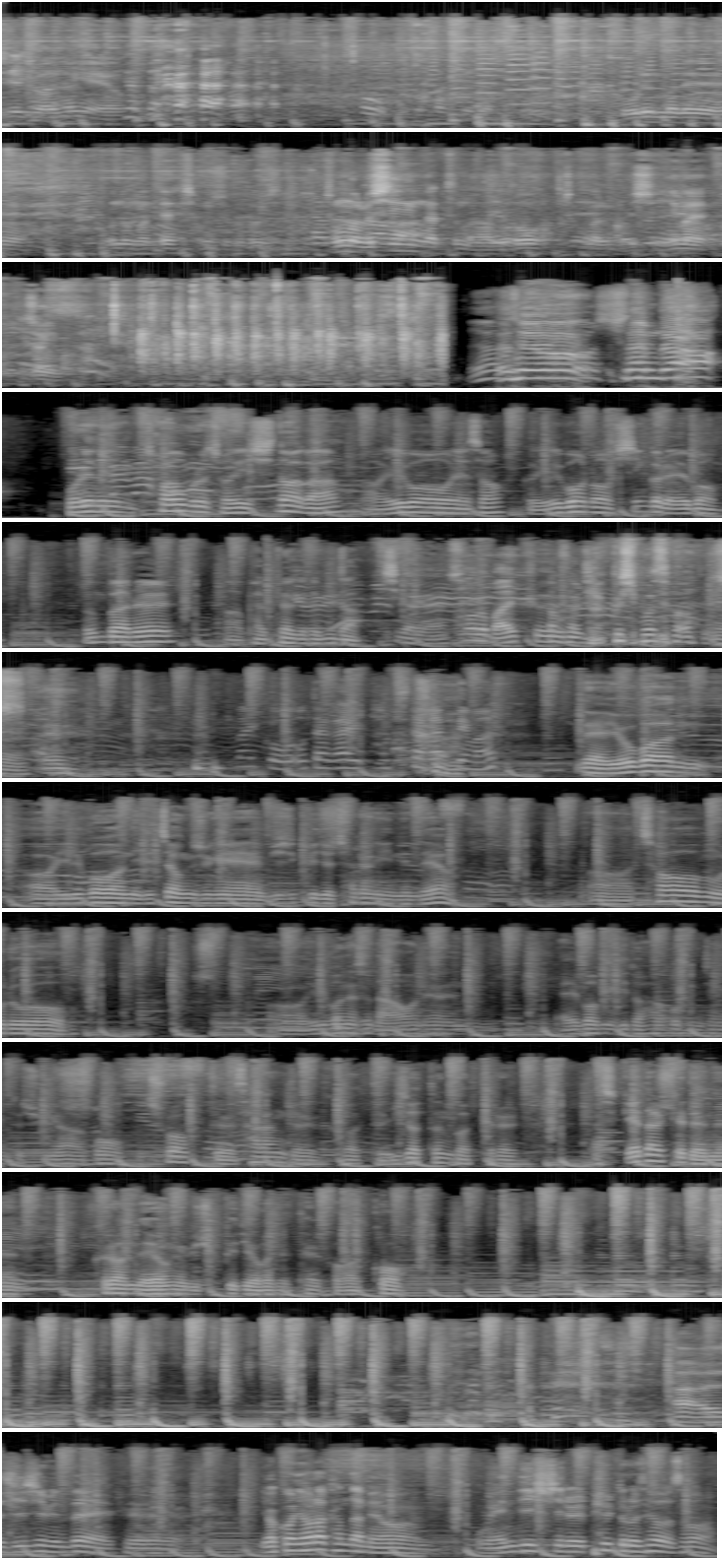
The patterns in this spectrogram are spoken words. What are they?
제일 좋아하는 형이에요. 오랜만에 오는 건데 정식으로 이제 정말로 시인 같은 마음으로 정말 열심히 임할 예정입니다. 안녕하세요 신하입니다 올해는 처음으로 저희 신화가 어, 일본에서 그 일본어 싱글 앨범 음반을 어, 발표하게 됩니다. 서로 마이크를 잡고 싶어서 マイクをお互い持ちたがってます。 네, 요번 어, 일본 일정 중에 뮤직비디오 촬영이 있는데요. 어, 처음으로 어, 일본에서 나오는 앨범이기도 하고 굉장히 또 중요하고 추억들, 사랑들, 그것들, 잊었던 것들을 다시 깨닫게 되는 그런 내용의 뮤직비디오가 될 것 같고 아 진심인데 그 여건이 허락한다면 뭐 씨를 필두로 세워서 뭐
